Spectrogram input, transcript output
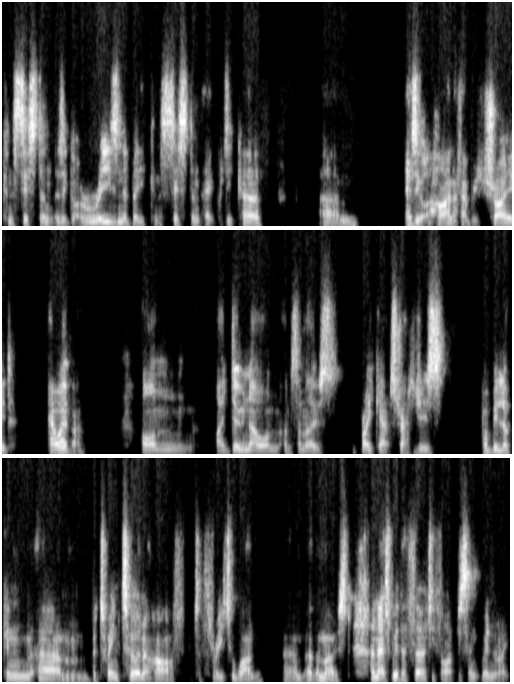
consistent? Has it got a reasonably consistent equity curve? Um, has it got a high enough average trade? However, on I do know on on some of those breakout strategies, probably looking um, between two and a half to three to one um, at the most, and that's with a 35% win rate.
